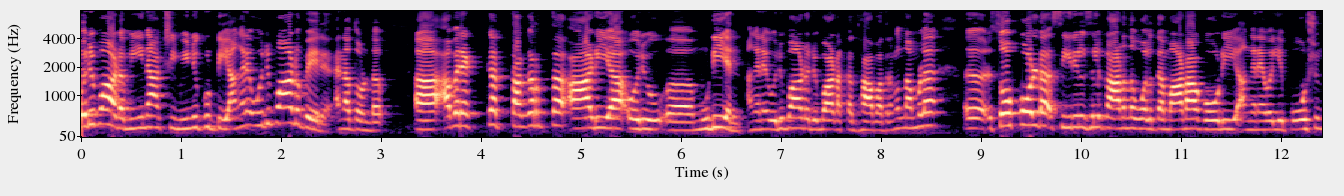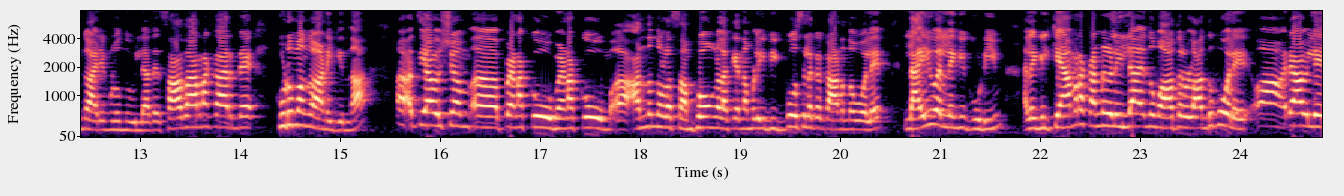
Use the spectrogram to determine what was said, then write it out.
ഒരുപാട് മീനാക്ഷി മീനുക്കുട്ടി അങ്ങനെ ഒരുപാട് പേര് അതിനകത്തുണ്ട്. അവരൊക്കെ തകർത്ത് ആടിയ ഒരു മുടിയൻ അങ്ങനെ ഒരുപാട് ഒരുപാട് കഥാപാത്രങ്ങൾ. നമ്മൾ സോക്കോൾഡ് സീരിയൽസിൽ കാണുന്ന പോലത്തെ മാടാ കോടി അങ്ങനെ വലിയ പോഷും കാര്യങ്ങളൊന്നും ഇല്ലാതെ സാധാരണക്കാരന്റെ കുടുംബം കാണിക്കുന്ന അത്യാവശ്യം പിണക്കവും ഇണക്കവും അന്നുള്ള സംഭവങ്ങളൊക്കെ നമ്മൾ ഈ ബിഗ് ബോസിലൊക്കെ കാണുന്ന പോലെ ലൈവ് അല്ലെങ്കിൽ കൂടിയും അല്ലെങ്കിൽ ക്യാമറ കണ്ണുകളില്ല എന്ന് മാത്രമുള്ള അതുപോലെ രാവിലെ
